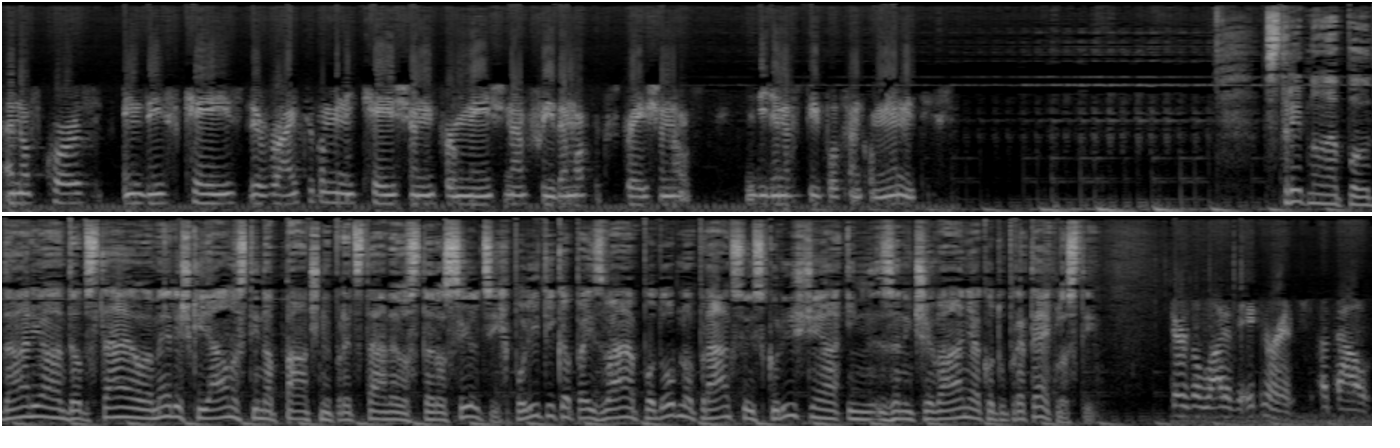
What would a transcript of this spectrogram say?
and of course, in this case, the right to communication, information, and freedom of expression of indigenous peoples and communities. Stretnona povdarja, da obstajajo v ameriški javnosti napačne predstave o staroseljcih, politika pa izvaja podobno prakso izkoriščanja in zaničevanja kot v preteklosti. There's a lot of ignorance about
